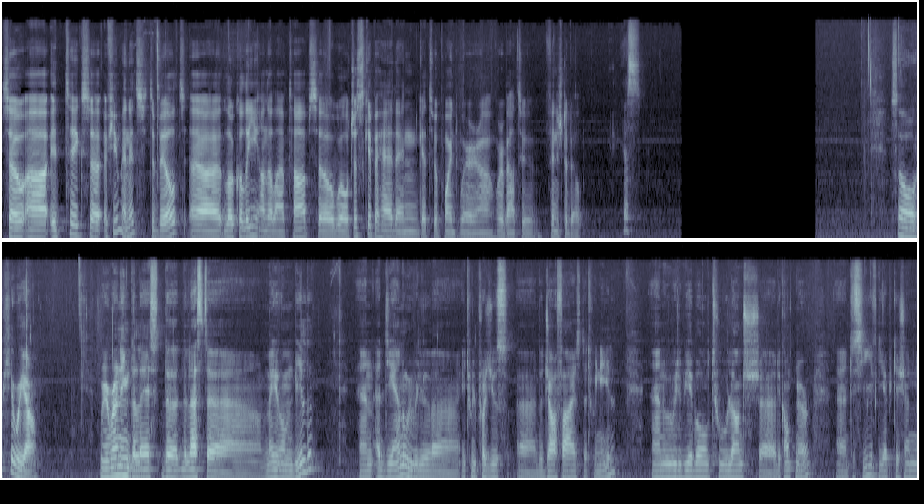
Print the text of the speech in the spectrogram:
So uh, it takes uh, a few minutes to build uh, locally on the laptop, so we'll just skip ahead and get to a point where uh, we're about to finish the build. Yes. So here we are. We're running the last, the, the last Maven build. And at the end, we will, uh, it will produce uh, the jar files that we need. And we will be able to launch uh, the container and to see if the application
